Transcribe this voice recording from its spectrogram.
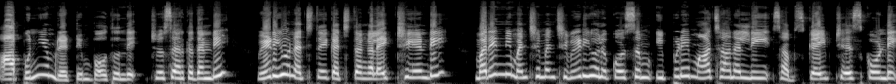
ఆ పుణ్యం రెట్టింపవుతుంది. చూశారు కదండి? వీడియో నచ్చితే ఖచ్చితంగా లైక్ చేయండి. మరిన్ని మంచి మంచి వీడియోల కోసం ఇప్పుడే మా ఛానల్ని సబ్స్క్రైబ్ చేసుకోండి.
